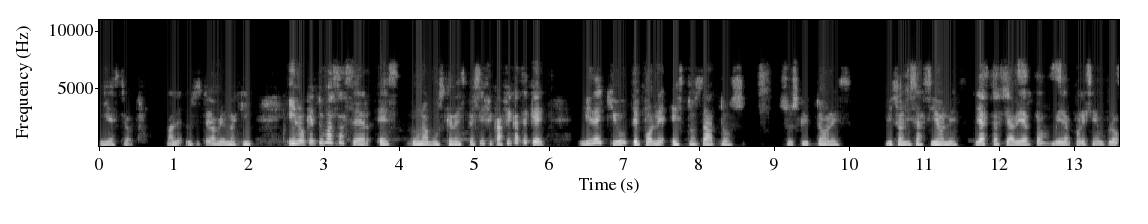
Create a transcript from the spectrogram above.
y este otro. ¿Vale? Los estoy abriendo aquí. Y lo que tú vas a hacer es una búsqueda específica. Fíjate que VidIQ te pone estos datos. Suscriptores, visualizaciones. Ya está se abierto. Mira, por ejemplo,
